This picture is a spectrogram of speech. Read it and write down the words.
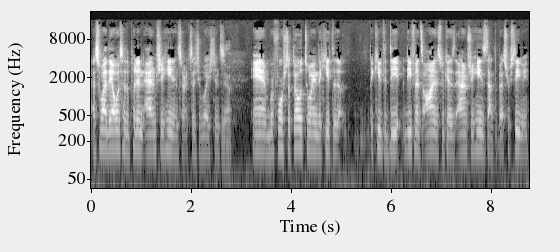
That's why they always have to put in Adam Shaheen in certain situations. Yeah. And we're forced to throw to him to keep the to keep the de- defense honest because Adam Shaheen's not the best receiving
